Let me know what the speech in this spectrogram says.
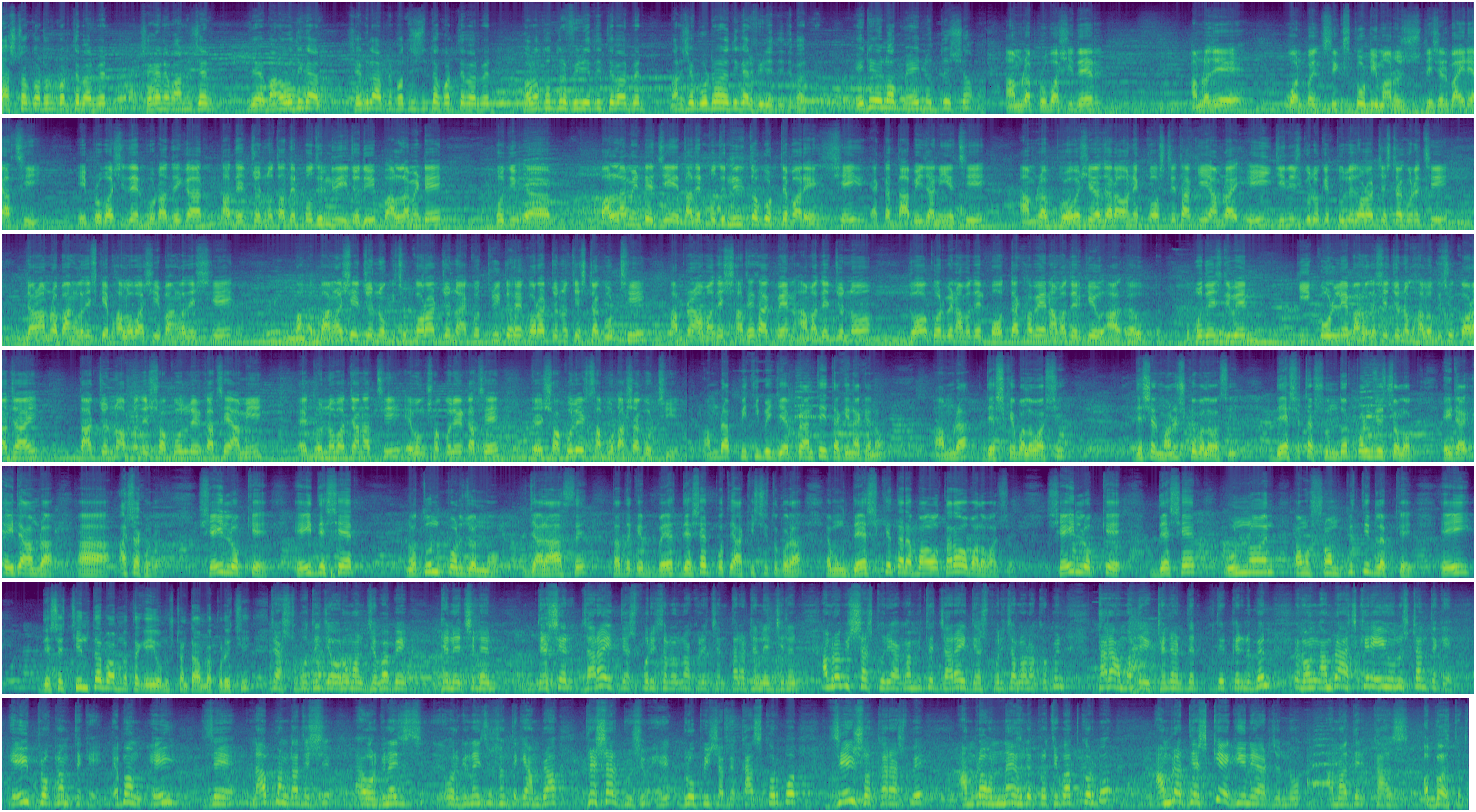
রাষ্ট্র গঠন করতে পারবেন, সেখানে মানুষের যে মানবাধিকার, সেগুলো আপনি প্রতিষ্ঠিত করতে পারবেন, গণতন্ত্র ফিরিয়ে দিতে পারবেন, মানুষের ভোটার অধিকার ফিরিয়ে দিতে পারবেন। এটাই হলো মেইন উদ্দেশ্য। আমরা প্রবাসীদের, আমরা যে ওয়ান পয়েন্ট সিক্স কোটি মানুষ দেশের বাইরে আছি, এই প্রবাসীদের ভোটাধিকার তাদের জন্য তাদের প্রতিনিধি, যদি পার্লামেন্টে প্রতি পার্লামেন্টে যে তাদের প্রতিনিধিত্ব করতে পারে, সেই একটা দাবি জানিয়েছি। আমরা প্রবাসীরা যারা অনেক কষ্টে থাকি, আমরা এই জিনিসগুলোকে তুলে ধরার চেষ্টা করেছি। যারা আমরা বাংলাদেশকে ভালোবাসি, বাংলাদেশকে বাংলাদেশের জন্য, কিছু করার জন্য, একত্রিত হয়ে করার জন্য চেষ্টা করছি। আপনারা আমাদের সাথে থাকবেন, আমাদের জন্য দোয়া করবেন, আমাদের পথ দেখাবেন, আমাদেরকে উপদেশ দিবেন কি করলে বাংলাদেশের জন্য ভালো কিছু করা যায়। তার জন্য আপনাদের সকলের কাছে আমি ধন্যবাদ জানাচ্ছি এবং সকলের কাছে সকলের সাপোর্ট আশা করছি। আমরা পৃথিবীর যে প্রান্তেই থাকি না কেন, আমরা দেশকে ভালোবাসি, দেশের মানুষকে ভালোবাসি দেশ একটা সুন্দর পরিবেশ চলক এইটা এইটা আমরা আশা করি। সেই লক্ষ্যে এই দেশের নতুন প্রজন্ম যারা আছে, তাদেরকে দেশের প্রতি আকর্ষিত করা এবং দেশকে তারা বা- তারাও ভালোবাসে, সেই লক্ষ্যে দেশের উন্নয়ন এবং সম্প্রীতির লক্ষ্যে এই দেশের চিন্তা ভাবনা থেকে এই অনুষ্ঠানটা আমরা করেছি। রাষ্ট্রপতি জিয়াউর রহমান যেভাবে টেনেছিলেন দেশের যারাই দেশ পরিচালনা করেছেন, তারা টেনেছিলেন আমরা বিশ্বাস করি আগামীতে যারাই দেশ পরিচালনা করবেন, তারা আমাদের এই টেনারদেরকে নেবেন এবং আমরা আজকের এই অনুষ্ঠান থেকে, এই প্রোগ্রাম থেকে এবং এই যে লাভ বাংলাদেশ অর্গানাইজ অর্গানাইজেশন থেকে আমরা প্রেশার গ্রুপ হিসাবে কাজ করব, যেই সরকার আসবে, আমরা অন্যায় হলে প্রতিবাদ করব, আমরা দেশকে এগিয়ে নেওয়ার জন্য আমাদের কাজ অব্যাহত।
